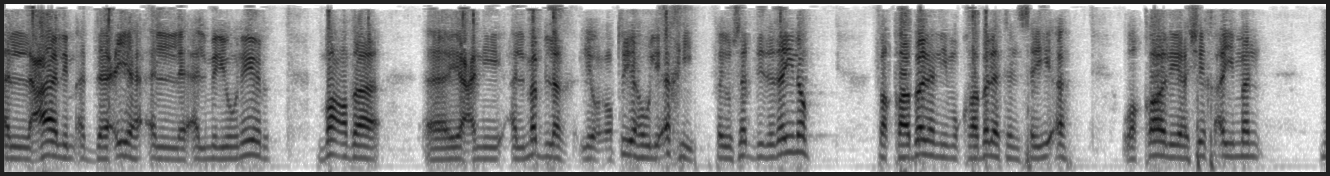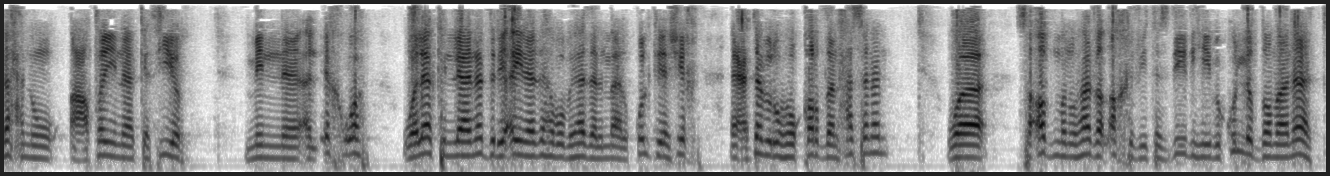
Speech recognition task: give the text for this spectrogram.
العالم الداعية المليونير بعض آه، يعني المبلغ لأعطيه لأخي فيسدد دينه فقابلني مقابلة سيئة وقال يا شيخ أيمن نحن أعطينا كثير من الإخوة ولكن لا ندري أين ذهبوا بهذا المال. قلت يا شيخ اعتبره قرضا حسنا وسأضمن هذا الأخ في تسديده بكل الضمانات.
